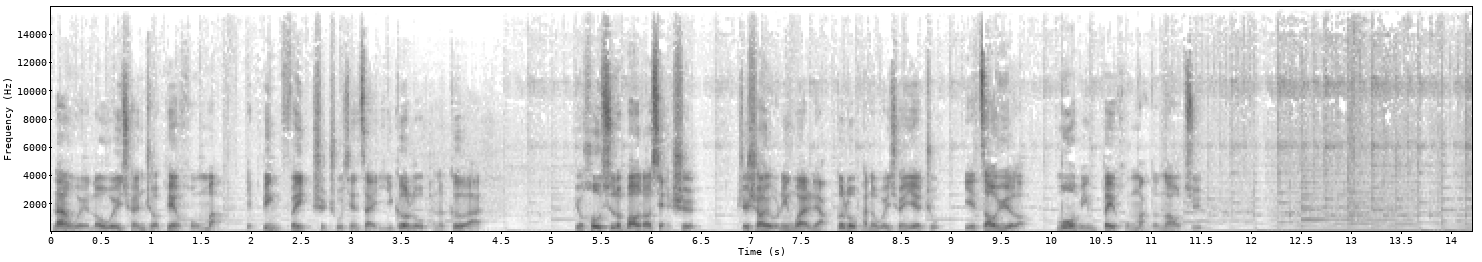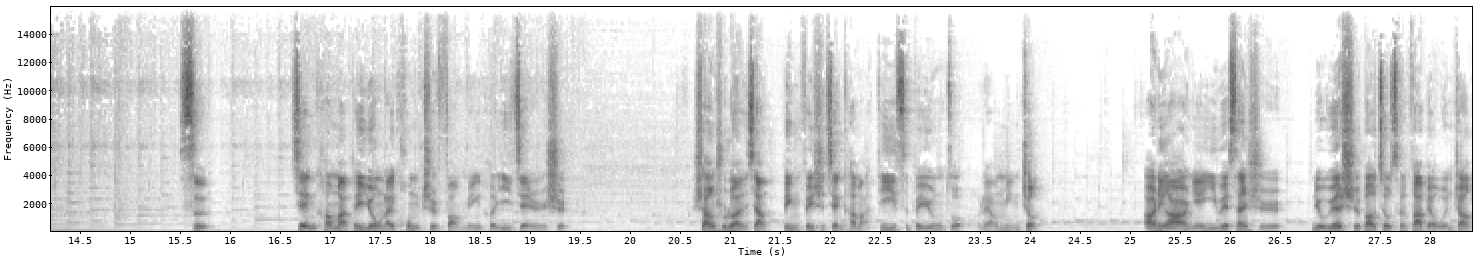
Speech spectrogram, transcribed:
烂尾楼维权者变红码也并非是出现在一个楼盘的个案。有后续的报道显示，至少有另外两个楼盘的维权业主也遭遇了莫名被红码的闹剧。四，健康码被用来控制访民和意见人士。上述乱象并非是健康码第一次被用作良民证。二零二二年一月三十日，《纽约时报》就曾发表文章，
